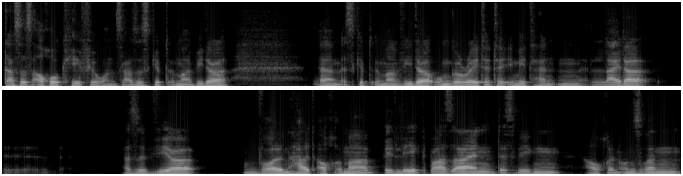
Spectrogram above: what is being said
Das ist auch okay für uns. Also es gibt immer wieder, ähm, es gibt immer wieder ungeratete Emittenten. Leider, äh, also wir wollen halt auch immer belegbar sein. Deswegen auch in unseren,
